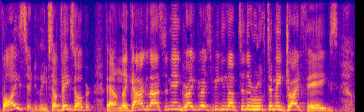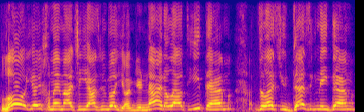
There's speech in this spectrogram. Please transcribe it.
V'haiser, you leave some figs over. V'hel the guy la'asas man grind grapes bringing them up to the roof to make dried figs. Lo You're not allowed to eat them unless you designate them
